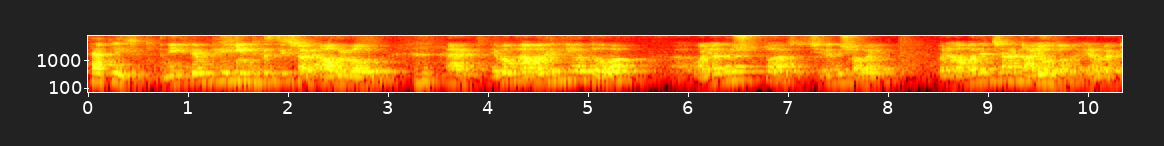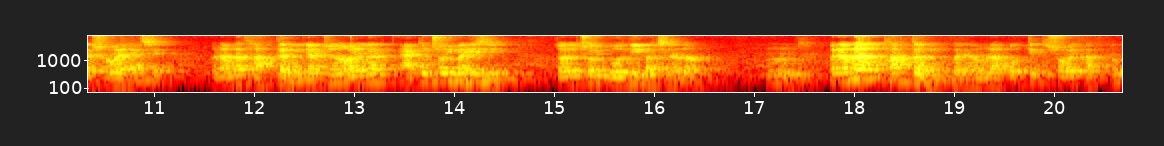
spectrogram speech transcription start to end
হ্যাঁ প্লিজ নিক নেমটাই ইন্ডাস্ট্রি চলে আউল বাউল। হ্যাঁ এবং আমাদের কি হতো আহ, তো আছে ছিলেন সবাই। মানে আমাদের ছাড়া কাজও হতো না এরকম একটা সময় গেছে। মানে আমরা থাকতামই যার জন্য অজয়দার এত ছবি যে অনেক ছবি বলতেই পারছি না না হুম। মানে আমরা থাকতামই মানে আমরা প্রত্যেকটা সময় থাকতাম।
